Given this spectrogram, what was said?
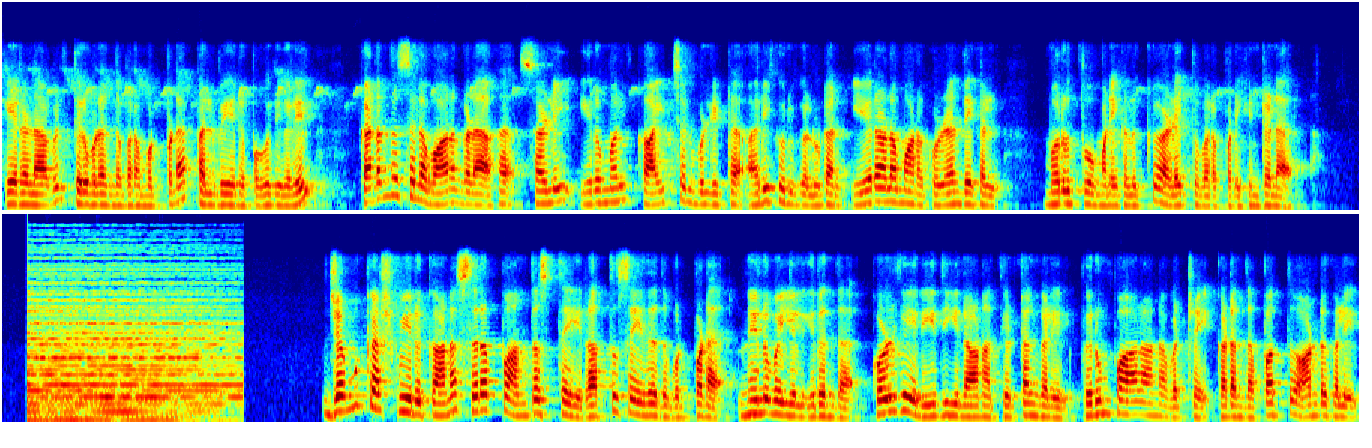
கேரளாவில் திருவனந்தபுரம் உட்பட பல்வேறு பகுதிகளில் கடந்த சில வாரங்களாக சளி இருமல் காய்ச்சல் உள்ளிட்ட அறிகுறிகளுடன் ஏராளமான குழந்தைகள் மருத்துவமனைகளுக்கு அழைத்து வரப்படுகின்றனர். ஜம்மு காஷ்மீருக்கான சிறப்பு அந்தஸ்தை ரத்து செய்தது உட்பட நிலுவையில் இருந்த கொள்கை ரீதியிலான திட்டங்களில் பெரும்பாலானவற்றை கடந்த பத்து ஆண்டுகளில்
